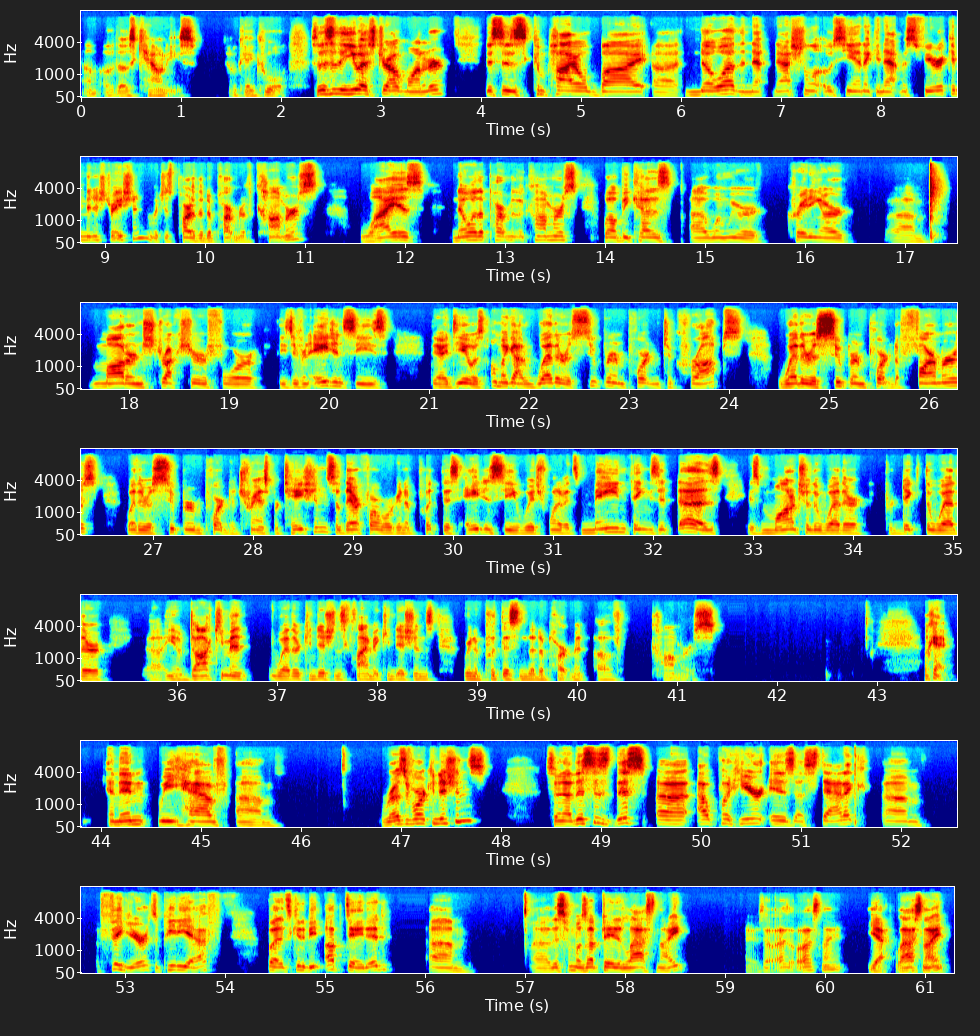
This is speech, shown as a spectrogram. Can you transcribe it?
um, of those counties. Okay, cool. So this is the U.S. Drought Monitor. This is compiled by uh, NOAA, the Na National Oceanic and Atmospheric Administration, which is part of the Department of Commerce. Why is NOAA the Department of Commerce? Well, because uh, when we were creating our um, modern structure for these different agencies, the idea was, oh my God, weather is super important to crops, weather is super important to farmers, weather is super important to transportation. So therefore, we're going to put this agency, which one of its main things it does is monitor the weather, predict the weather, uh, you know, document weather conditions, climate conditions. We're going to put this in the Department of Commerce. Okay, and then we have um, reservoir conditions. So now this is this uh, output here is a static um, figure. It's a PDF, but it's going to be updated. Um, uh, this one was updated last night. Is that last night? Yeah, last night.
